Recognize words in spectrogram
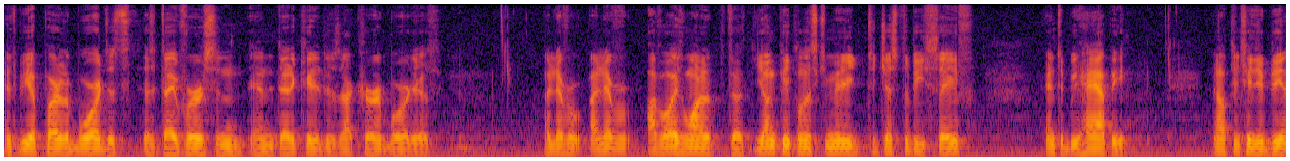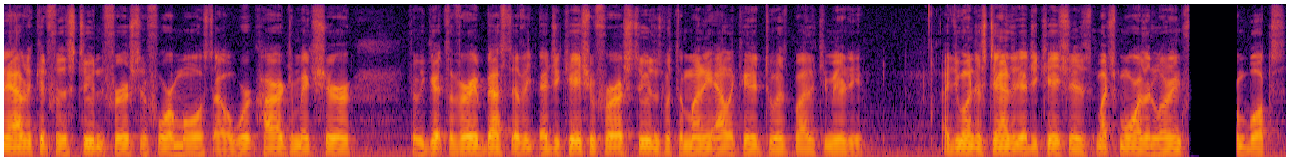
and to be a part of the board that's as diverse and, and dedicated as our current board is. I never, I never, I've always wanted the young people in this community to just to be safe and to be happy. And I'll continue to be an advocate for the student first and foremost. I will work hard to make sure that we get the very best education for our students with the money allocated to us by the community. I do understand that education is much more than learning from books,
